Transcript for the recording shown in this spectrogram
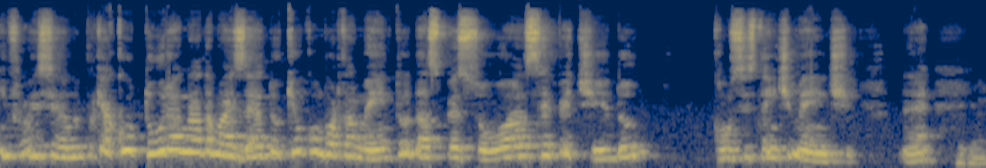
influenciando, porque a cultura nada mais é do que o comportamento das pessoas repetido consistentemente. Né? Uhum.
